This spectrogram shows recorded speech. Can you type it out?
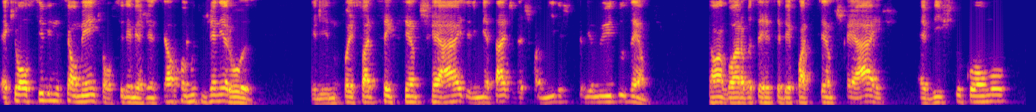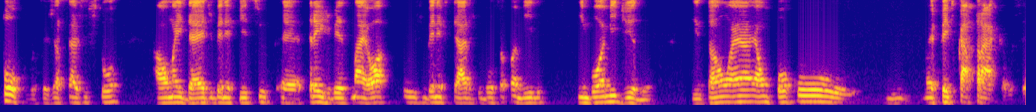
é que o auxílio inicialmente, o auxílio emergencial, foi muito generoso. Ele não foi só de 600 reais, ele, metade das famílias recebeu 1.200. Então, agora, você receber 400 reais é visto como pouco, você já se ajustou a uma ideia de benefício é, três vezes maior os beneficiários do Bolsa Família, em boa medida. Então, é, é um pouco um efeito catraca, você,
